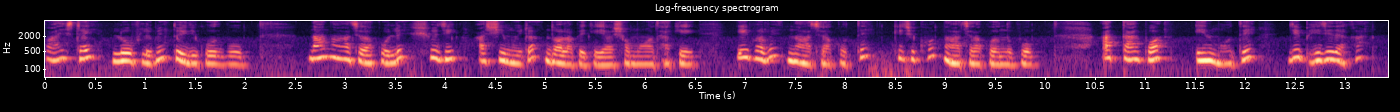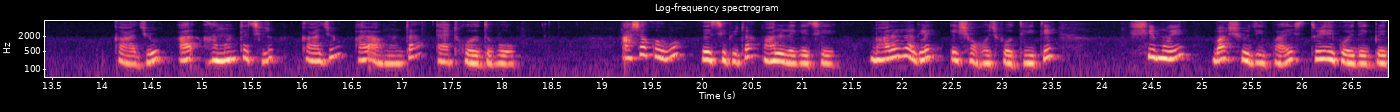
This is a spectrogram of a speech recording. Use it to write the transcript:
পায়েসটাই লো ফ্লেমে তৈরি করব। না নাড়াচাড়া করলে সুজি আর সিমুইটা দলা পেকে যাওয়ার সম্ভাবনা থাকে। এইভাবে নাড়াচাড়া করতে কিছুক্ষণ নাড়াচাড়া করে নেব। আর তারপর এর মধ্যে যে ভেজে রাখা কাজু আর আমনটা ছিল, কাজু আর আমনটা অ্যাড করে দেবো। আশা করব রেসিপিটা ভালো লেগেছে। ভালো লাগলে এই সহজ পদ্ধতিতে সিমুয়ে বা সুজির পায়েস তৈরি করে দেখবেন।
